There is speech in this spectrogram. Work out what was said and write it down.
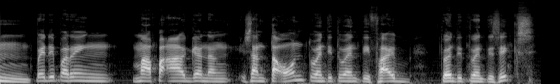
pwede pa rin mapaaga ng isang taon, 2025-2026?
